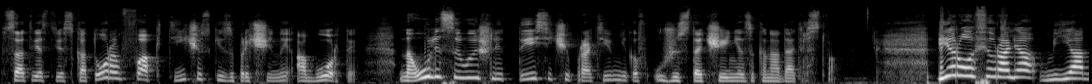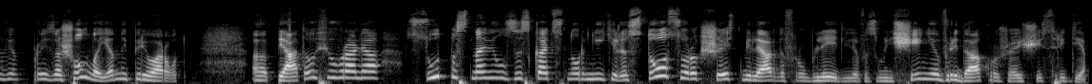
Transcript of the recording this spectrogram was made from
в соответствии с которым фактически запрещены аборты. На улицы вышли тысячи противников ужесточения законодательства. 1 февраля в Мьянве произошел военный переворот. 5 февраля суд постановил взыскать с Норникеля 146 миллиардов рублей для возмещения вреда окружающей среде.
